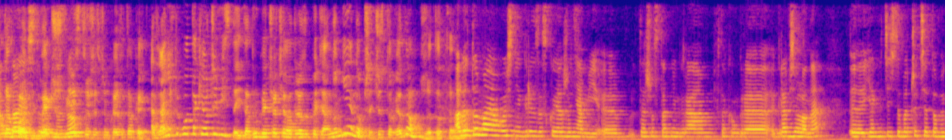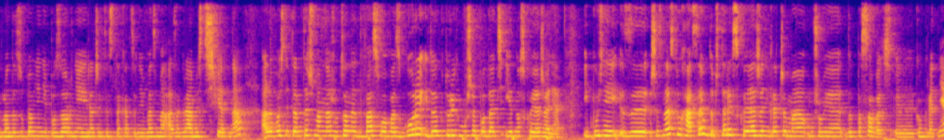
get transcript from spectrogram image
pszczołami. to, to chodzi, bo jak już no. wiesz, co się z czym kojarzy, to okej. A dla nich to było takie oczywiste i ta druga ciocia od razu powiedziała, no nie, no przecież to wiadomo, że to to. Ale to mają właśnie gry ze skojarzeniami. Y, Też ostatnio grałam w taką grę, gra w zielone. Y, Jak gdzieś zobaczycie, to wygląda zupełnie niepozornie i raczej to jest taka, co nie wezmę, a zagrałam jest świetna, ale właśnie tam też mam narzucone dwa słowa z góry i do których muszę podać jedno skojarzenie. I później z 16 haseł do czterech skojarzeń gracze ma, muszą je dopasować y, konkretnie.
